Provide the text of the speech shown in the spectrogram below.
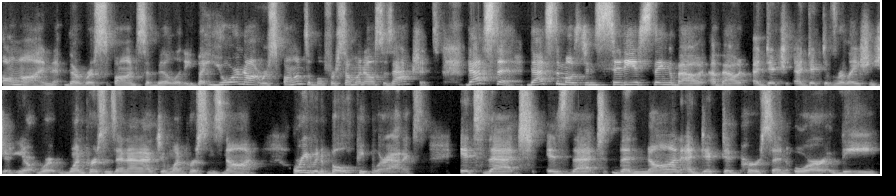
on the responsibility but you're not responsible for someone else's actions. That's the that's the most insidious thing about about addic- addictive relationship you know where one person's an addict and one person's not or even if both people are addicts. It's that is that the non-addicted person or the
